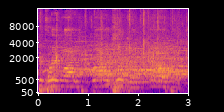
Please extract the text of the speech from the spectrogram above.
to create life for our children and our parents.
